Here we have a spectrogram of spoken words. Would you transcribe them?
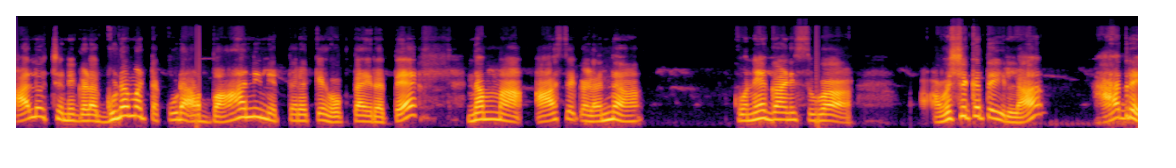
ಆಲೋಚನೆಗಳ ಗುಣಮಟ್ಟ ಕೂಡ ಬಾನಿನೆತ್ತರಕ್ಕೆ ಹೋಗ್ತಾ ಇರತ್ತೆ. ನಮ್ಮ ಆಸೆಗಳನ್ನ ಕೊನೆಗಾಣಿಸುವ ಅವಶ್ಯಕತೆ ಇಲ್ಲ. ಆದ್ರೆ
